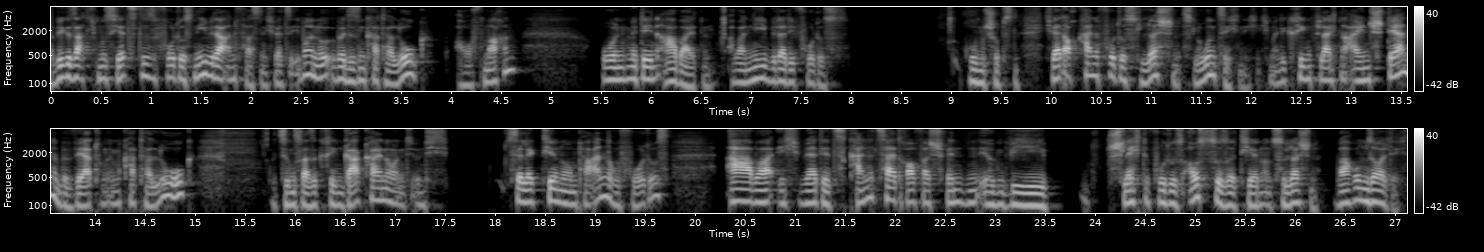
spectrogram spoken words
Aber wie gesagt, ich muss jetzt diese Fotos nie wieder anfassen. Ich werde sie immer nur über diesen Katalog aufmachen und mit denen arbeiten, aber nie wieder die Fotos rumschubsen. Ich werde auch keine Fotos löschen. Es lohnt sich nicht. Ich meine, die kriegen vielleicht eine Ein-Sterne-Bewertung im Katalog, beziehungsweise kriegen gar keine und, und ich selektiere nur ein paar andere Fotos. Aber ich werde jetzt keine Zeit darauf verschwenden, irgendwie schlechte Fotos auszusortieren und zu löschen. Warum sollte ich?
